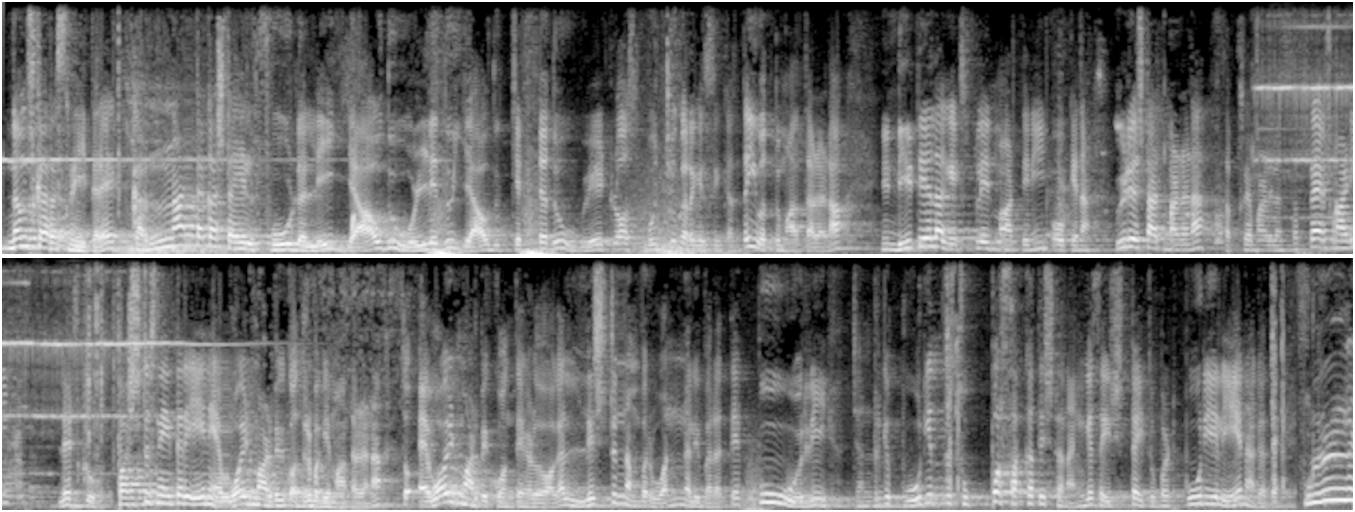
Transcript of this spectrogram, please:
ನಮಸ್ಕಾರ ಸ್ನೇಹಿತರೆ, ಕರ್ನಾಟಕ ಸ್ಟೈಲ್ ಫುಡಲ್ಲಿ ಯಾವುದು ಒಳ್ಳೆಯದು ಯಾವುದು ಕೆಟ್ಟದು ವೇಟ್ ಲಾಸ್ ಬೊಜ್ಜು ಸಿಕ್ಕಂತೆ ಇವತ್ತು ಮಾತಾಡೋಣ. ಇನ್ನು ಡೀಟೇಲ್ ಆಗಿ ಎಕ್ಸ್ಪ್ಲೇನ್ ಮಾಡ್ತೀನಿ ಓಕೆನಾ ವಿಡಿಯೋ ಸ್ಟಾರ್ಟ್ ಮಾಡೋಣ. ಸಬ್ಸ್ಕ್ರೈಬ್ ಮಾಡಿಲ್ಲ ಸಬ್ಸ್ಕ್ರೈಬ್ ಮಾಡಿ. ಲೆಟ್ಸ್ ಗೋ ಫಸ್ಟ್ ಸ್ನೇಹಿತರೆ, ಏನು ಅವಾಯ್ಡ್ ಮಾಡಬೇಕು ಅದ್ರ ಬಗ್ಗೆ ಮಾತಾಡೋಣ. ಸೊ ಅವಾಯ್ಡ್ ಮಾಡಬೇಕು ಅಂತ ಹೇಳುವಾಗ ಲಿಸ್ಟ್ ನಂಬರ್ ಒನ್ನಲ್ಲಿ ಬರುತ್ತೆ ಪೂರಿ. ಜನರಿಗೆ ಪೂರಿ ಅಂದರೆ ಸೂಪರ್ ಸಖತ್ ಇಷ್ಟ ನನಗೆ ಸಹ ಇಷ್ಟ ಆಯಿತು ಬಟ್ ಪೂರಿಯಲ್ಲಿ ಏನಾಗುತ್ತೆ? ಫುಲ್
